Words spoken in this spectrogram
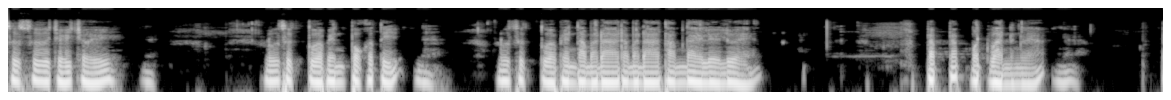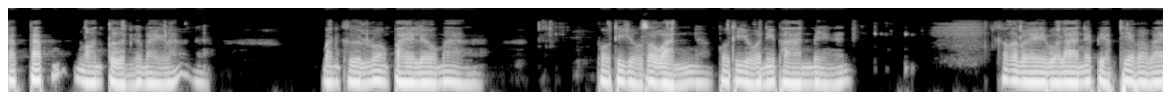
ซื่อๆเฉยๆรู้สึกตัวเป็นปกติรู้สึกตัวเป็นธรรมดาธรรมดาทำได้เรื่อยๆแป๊บๆหมดวันหนึ่งแล้ว แป๊บๆนอนตื่นขึ้นมาอีกแล้วบันคืนล่วงไปเร็วมาก พวกที่อยู่สวรรค์ พวกที่อยู่นิพพานเป็นอย่างนั้น ก็เลยโบราณเนี่ยเปรียบเทียบเอาไว้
